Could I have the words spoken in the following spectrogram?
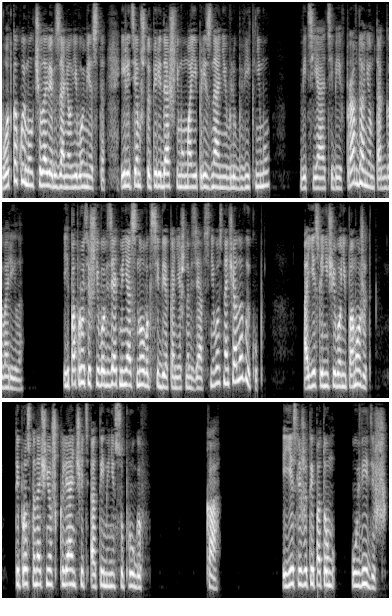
Вот какой, мол, человек занял его место, или тем, что передашь ему мои признания в любви к нему, ведь я тебе и вправду о нем так говорила. И попросишь его взять меня снова к себе, конечно, взяв с него сначала выкуп. А если ничего не поможет, ты просто начнешь клянчить от имени супругов К. И если же ты потом увидишь,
